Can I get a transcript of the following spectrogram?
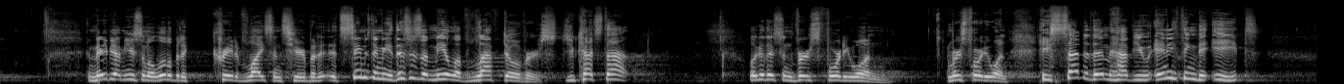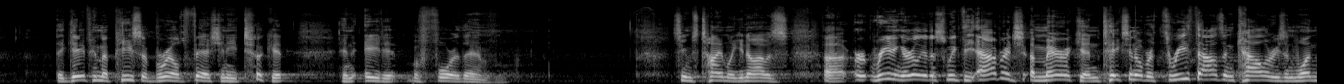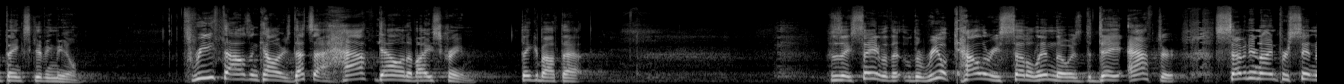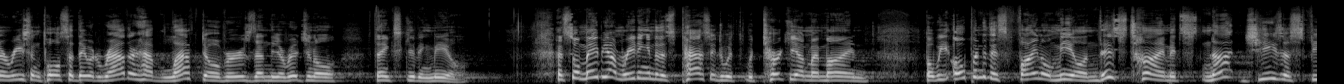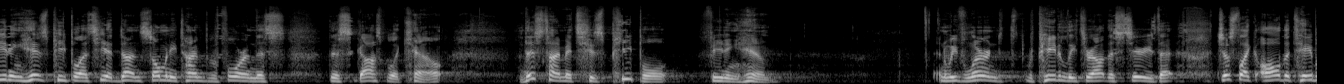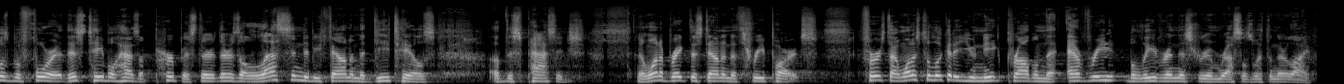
And maybe I'm using a little bit of creative license here, but it, it seems to me this is a meal of leftovers. Did you catch that? Look at this in verse 41. Verse 41 He said to them, Have you anything to eat? They gave him a piece of broiled fish, and he took it and ate it before them seems timely. You know, I was uh, er, reading earlier this week the average American takes in over 3,000 calories in one Thanksgiving meal. 3,000 calories. That's a half gallon of ice cream. Think about that. As they say, the, the real calories settle in, though, is the day after. 79% in a recent poll said they would rather have leftovers than the original Thanksgiving meal. And so maybe I'm reading into this passage with, with turkey on my mind but we open to this final meal, and this time it's not Jesus feeding his people as he had done so many times before in this, this gospel account. This time it's his people feeding him. And we've learned repeatedly throughout this series that just like all the tables before it, this table has a purpose. There, there's a lesson to be found in the details of this passage. And I want to break this down into three parts. First, I want us to look at a unique problem that every believer in this room wrestles with in their life.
